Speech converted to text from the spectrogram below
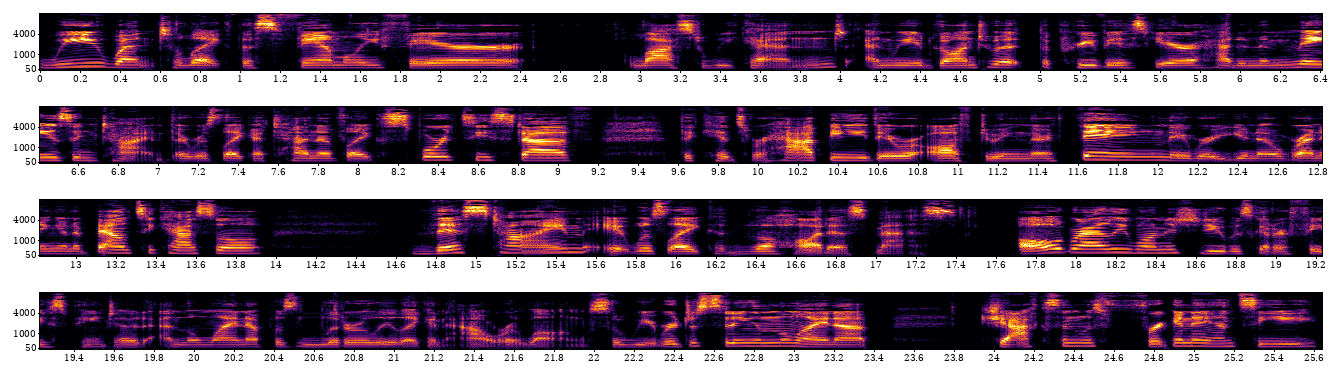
we went to like this family fair last weekend and we had gone to it the previous year had an amazing time. There was like a ton of like sportsy stuff. The kids were happy. They were off doing their thing. They were you know running in a bouncy castle. This time it was like the hottest mess. All Riley wanted to do was get her face painted and the lineup was literally like an hour long. So we were just sitting in the lineup. Jackson was friggin' antsy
